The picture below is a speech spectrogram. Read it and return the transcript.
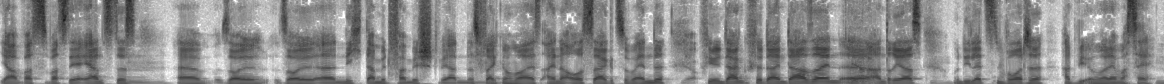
ja was, was sehr Ernstes, mhm. äh, soll, soll äh, nicht damit vermischt werden. Das mhm. vielleicht nochmal als eine Aussage zum Ende. Ja. Vielen Dank für dein Dasein, äh, Andreas. Mhm. Und die letzten Worte hat wie immer der Marcel.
